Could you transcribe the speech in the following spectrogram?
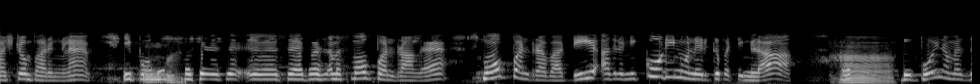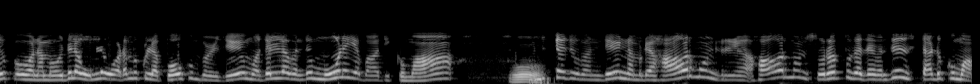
கஷ்டம் பாருங்களேன். இப்போ நம்ம ஸ்மோக் பண்றாங்க. ஸ்மோக் பண்ற வாட்டி அதுல நிக்கோடின் ஒண்ணு இருக்கு பாத்தீங்களா? அது போய் நம்ம இது நம்ம இதுல உள்ள உடம்புக்குள்ள போகும் பொழுது முதல்ல வந்து மூளைய பாதிக்குமா? அடுத்தது வந்து நம்முடைய ஹார்மோன் ஹார்மோன் சுரப்புகளை வந்து தடுக்குமா?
